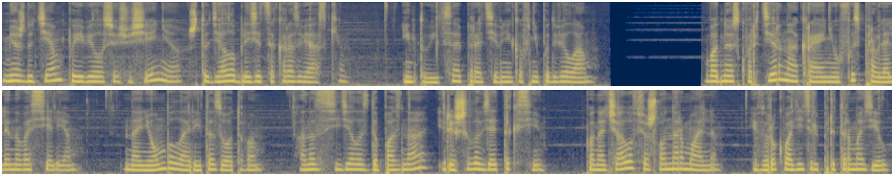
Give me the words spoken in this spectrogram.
Между тем появилось ощущение, что дело близится к развязке. Интуиция оперативников не подвела. В одной из квартир на окраине Уфы справляли новоселье. На нем была Рита Зотова. Она засиделась допоздна и решила взять такси. Поначалу все шло нормально, и вдруг водитель притормозил.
